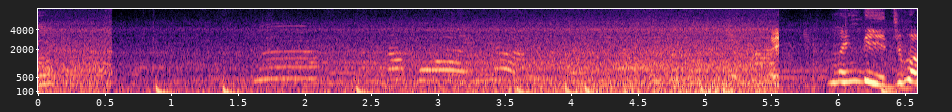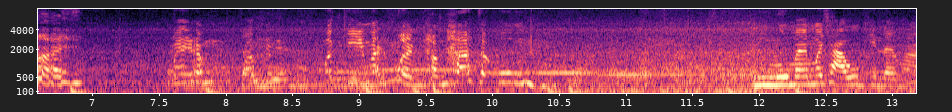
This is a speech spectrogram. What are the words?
ดู ม่งดีดใช่ไหมไม่ทำเมื่อกี้มันเหมือนทำท่าจะอุ้มมึงรู้ไหมเมื่อเช้ากูกินอะไรมา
